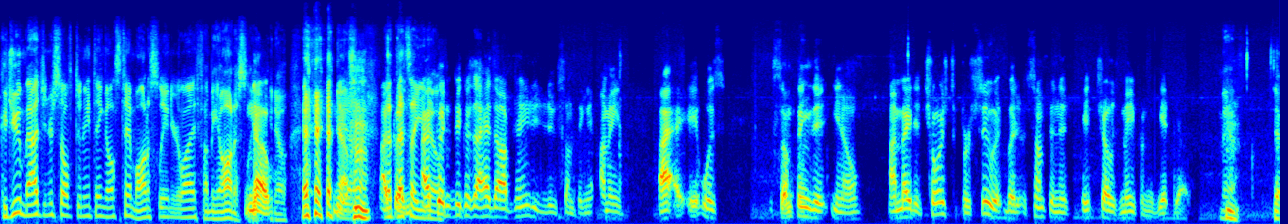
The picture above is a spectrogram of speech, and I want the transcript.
Could you imagine yourself doing anything else, Tim? Honestly, in your life, I mean, honestly, no, you know, no, yeah. Hmm. that, that's how you know. I couldn't because I had the opportunity to do something. I mean, I it was something that you know I made a choice to pursue it, but it was something that it chose me from the get go. Man, hmm. yeah,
